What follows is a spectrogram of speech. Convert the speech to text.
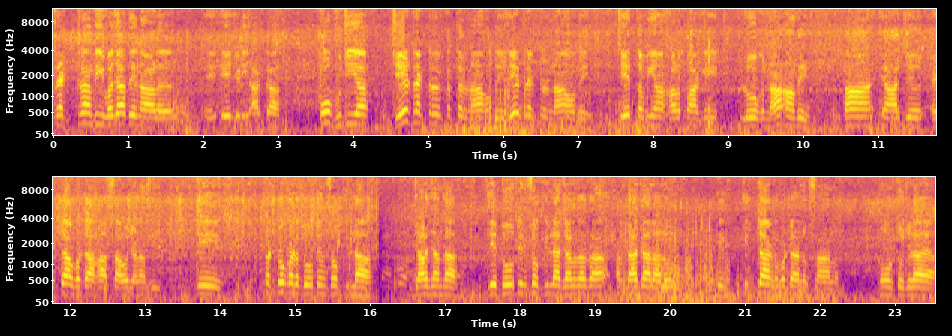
ਟਰੈਕਟਰਾਂ ਦੀ ਵਜ੍ਹਾ ਦੇ ਨਾਲ ਇਹ ਜਿਹੜੀ ਅੱਗ ਆ, ਉਹ ਬੁਝੀ ਆ। ਜੇ ਟਰੈਕਟਰ ਕਤਰ ਨਾ ਹੁੰਦੇ, ਜੇ ਟਰੈਕਟਰ ਨਾ ਆਉਂਦੇ, ਜੇ ਤਵੀਆਂ ਹਲ ਪਾ ਕੇ ਲੋਕ ਨਾ ਆਉਂਦੇ, ਤਾਂ ਅੱਜ ਐਡਾ ਵੱਡਾ ਹਾਦਸਾ ਹੋ ਜਾਣਾ ਸੀ ਕਿ ਘੱਟੋ ਘੱਟ 2-300 ਕਿੱਲਾ ਜਲ ਜਾਂਦਾ। ਜੇ 2-300 ਕਿੱਲਾ ਜਲਦਾ ਤਾਂ ਅੰਦਾਜ਼ਾ ਲਾ ਲਓ ਕਿ ਕਿੱਡਾ ਕੁ ਵੱਡਾ ਨੁਕਸਾਨ ਹੋਣ ਤੋਂ ਜਿਹੜਾ ਆ,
